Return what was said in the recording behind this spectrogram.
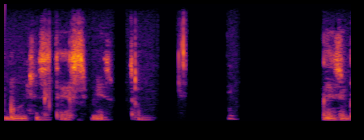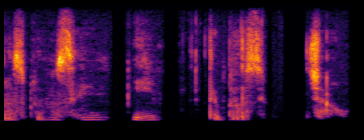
muito de teste mesmo. Então, um grande abraço para você e até o próximo. Tchau.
